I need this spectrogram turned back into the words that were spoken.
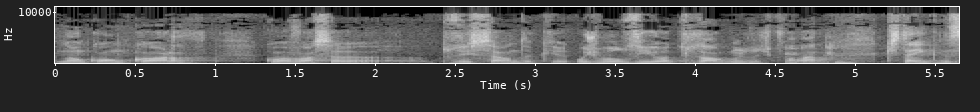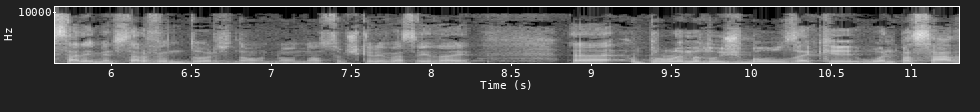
não concordo com a vossa posição de que os Bulls e outros, alguns dos que falaram, que têm que necessariamente estar vendedores, não, não, não subscrevo essa ideia. Uh, o problema dos Bulls é que o ano passado,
